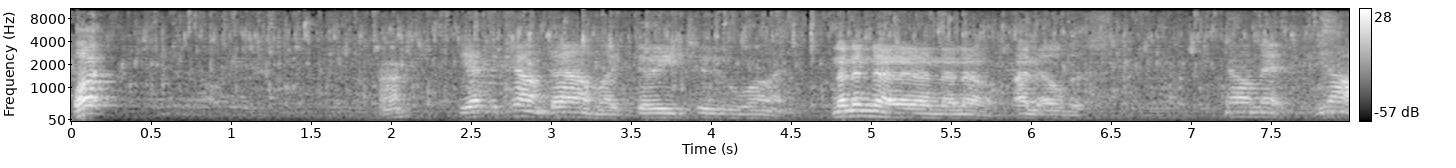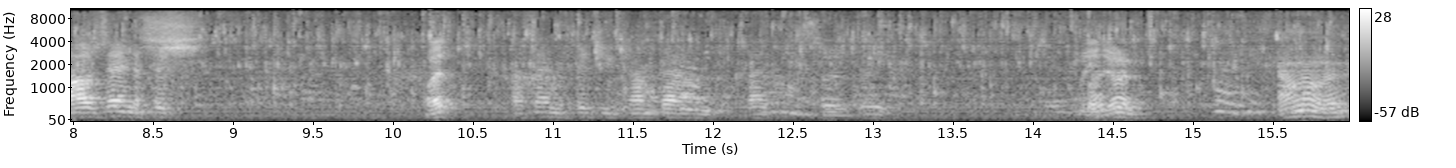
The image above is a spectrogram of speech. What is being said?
What? Huh? You have to count down like three, two, one. No, no, no, no, no, no, no. I'm Elvis. No, I meant, no, I was saying to fit, What? I was saying to fit you count down like so three. What are you doing? I don't know, man.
